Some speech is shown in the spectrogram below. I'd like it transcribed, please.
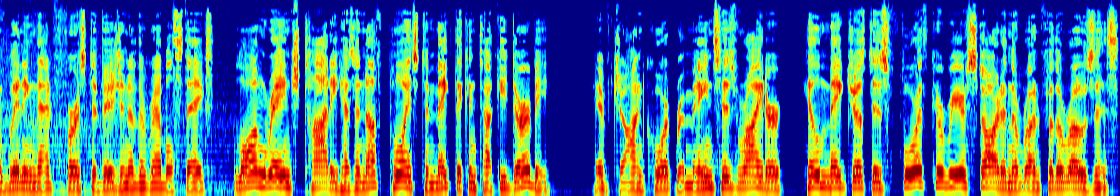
winning that first division of the Rebel Stakes, Long Range Toddy has enough points to make the Kentucky Derby. If Jon Court remains his rider, he'll make just his fourth career start in the run for the Roses,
